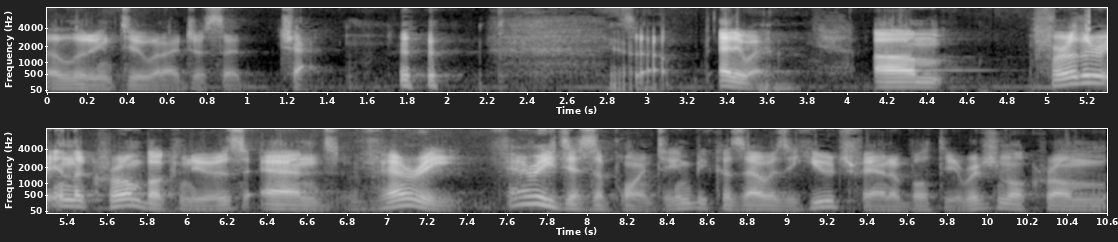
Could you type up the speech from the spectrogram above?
alluding to when I just said chat. So anyway, um, further in the Chromebook news, and very, very disappointing because I was a huge fan of both the original Chrome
